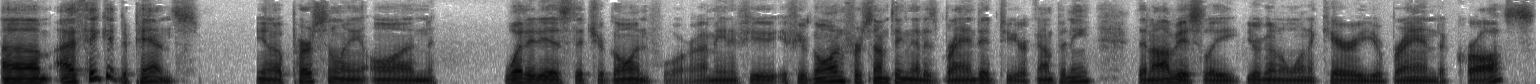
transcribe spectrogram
Um, I think it depends. You know, personally on what it is that you're going for. I mean, if you if you're going for something that is branded to your company, then obviously you're going to want to carry your brand across.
